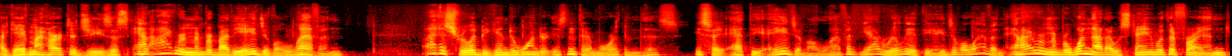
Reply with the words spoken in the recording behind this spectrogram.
I gave my heart to Jesus, and I remember by the age of 11, I just really began to wonder, isn't there more than this? You say, at the age of 11? Yeah, really, at the age of 11. And I remember one night I was staying with a friend.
